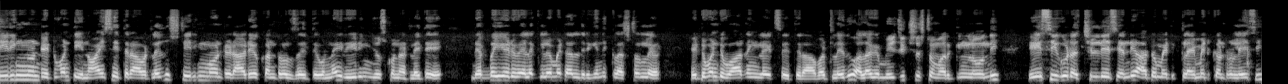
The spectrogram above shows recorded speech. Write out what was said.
స్టీరింగ్ నుండి ఎటువంటి నాయిస్ అయితే రావట్లేదు. స్టీరింగ్ మౌంటెడ్ ఆడియో కంట్రోల్స్ అయితే ఉన్నాయి. రీడింగ్ చూసుకున్నట్లయితే డెబ్బై ఏడు వేల కిలోమీటర్లు తిరిగింది. క్లస్టర్లో ఎటువంటి వార్నింగ్ లైట్స్ అయితే రావట్లేదు. అలాగే మ్యూజిక్ సిస్టమ్ వర్కింగ్లో ఉంది. ఏసీ కూడా చిల్డ్ ఏసీ అండి ఆటోమేటిక్ క్లైమేట్ కంట్రోల్ ఏసీ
